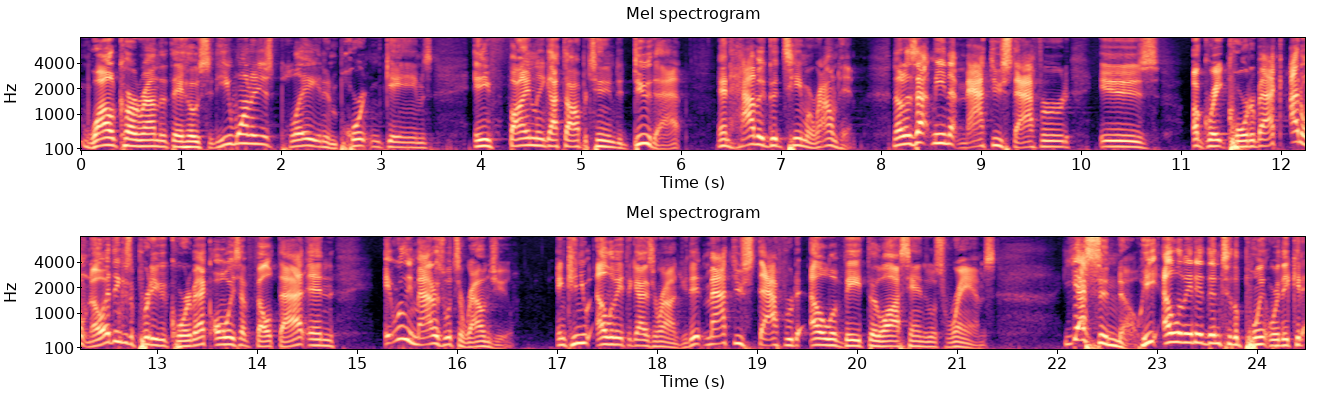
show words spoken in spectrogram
wild card round that they hosted. He wanted to just play in important games, and he finally got the opportunity to do that and have a good team around him. Now, does that mean that Matthew Stafford is a great quarterback? I don't know. I think he's a pretty good quarterback. Always have felt that. And it really matters what's around you. And can you elevate the guys around you? Did Matthew Stafford elevate the Los Angeles Rams? Yes and no. He elevated them to the point where they could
